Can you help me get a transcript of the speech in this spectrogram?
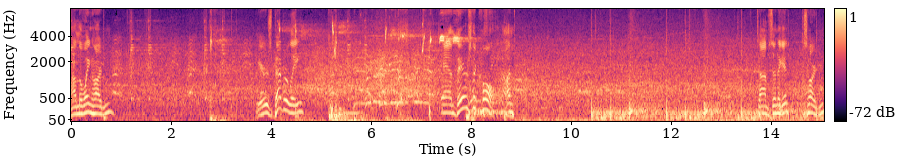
On the wing, Harden. Here's Beverley. And there's the call on Thompson again. It's Harden.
